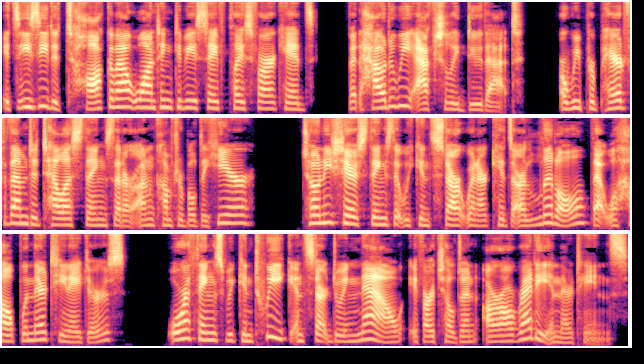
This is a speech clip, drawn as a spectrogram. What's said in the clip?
It's easy to talk about wanting to be a safe place for our kids, but how do we actually do that? Are we prepared for them to tell us things that are uncomfortable to hear? Tony shares things that we can start when our kids are little that will help when they're teenagers, or things we can tweak and start doing now if our children are already in their teens.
